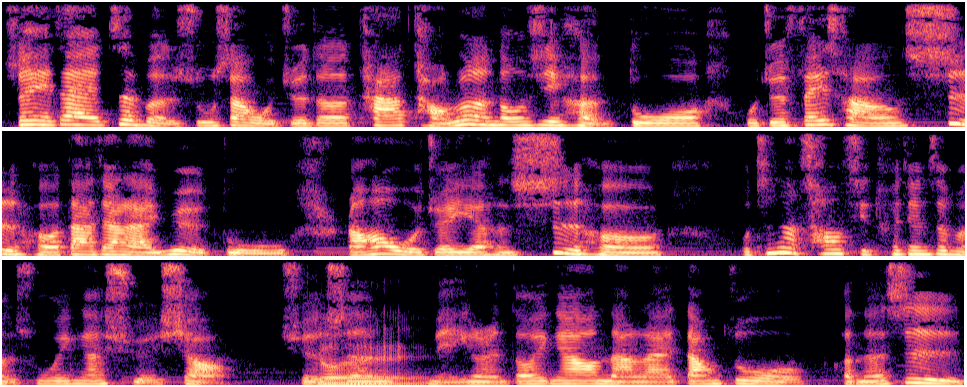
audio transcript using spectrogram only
所以在这本书上，我觉得他讨论的东西很多，我觉得非常适合大家来阅读。然后我觉得也很适合，我真的超级推荐这本书，应该学校学生每一个人都应该要拿来当做，可能是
